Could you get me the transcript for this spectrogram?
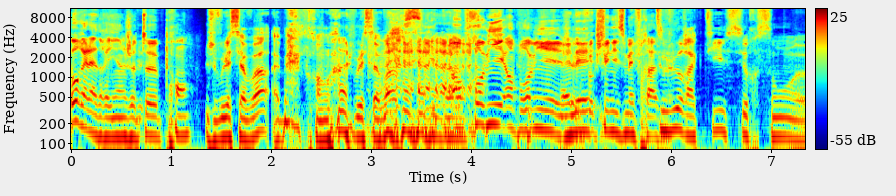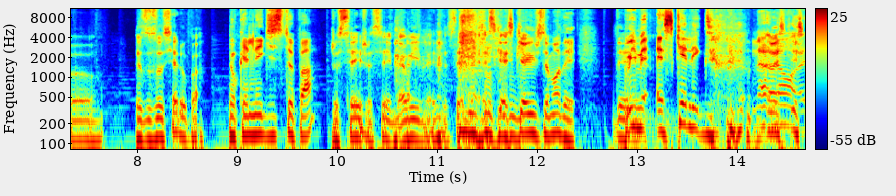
Aurélien Adrien, je te prends. Je voulais savoir, eh ben, prends-moi, je voulais savoir si euh, En premier, en premier, il faut que je finisse mes phrases. toujours active sur son euh, réseau social ou pas Donc elle n'existe pas. Je sais, je sais, bah oui, mais je sais. Est-ce qu'il y a eu justement des. des- Oui, mais est-ce qu'elle ex- Non, Non, est-ce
